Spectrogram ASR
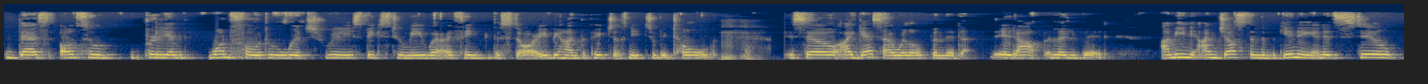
There's also brilliant one photo which really speaks to me, where I think the story behind the pictures needs to be told. Mm-hmm. So I guess I will open it it up a little bit. I mean, I'm just in the beginning, and it's still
